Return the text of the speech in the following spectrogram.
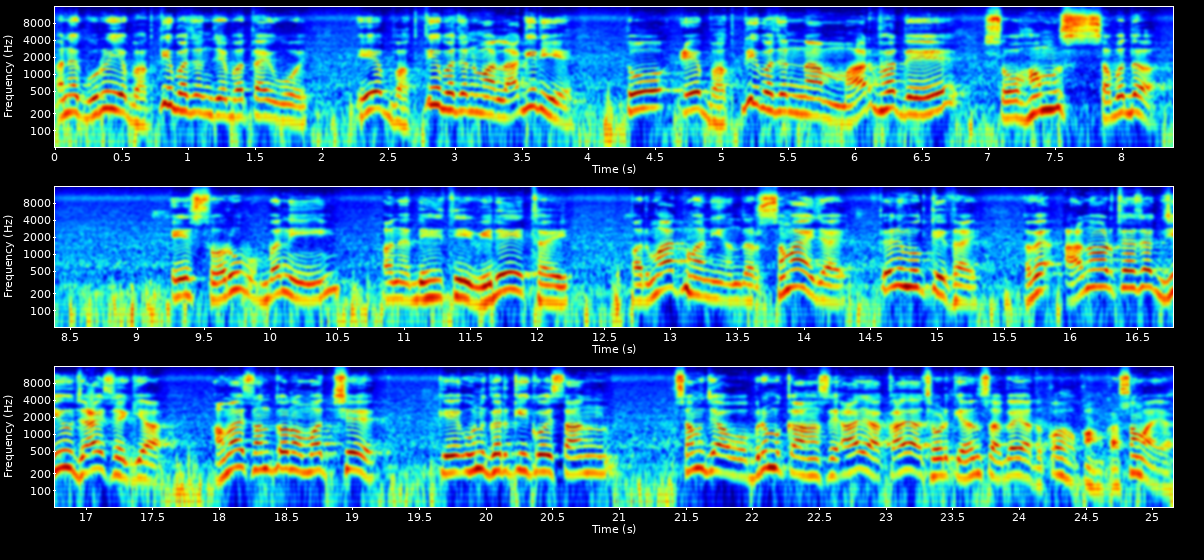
અને ગુરુએ ભક્તિ ભજન જે બતાવ્યું હોય, એ ભક્તિ ભજનમાં લાગી રહીએ, તો એ ભક્તિ ભજનના મારફતે સોહમ શબ્દ એ સ્વરૂપ બની અને દેહથી વિદેહ થઈ, પરમાત્માની અંદર સમાઈ જાય, તેની મુક્તિ થાય. હવે આનો અર્થ એ છે કે જીવ જાય છે ક્યાં? અમે સંતોનો મત છે કે ઉન ઘર કી કોઈ શાન સમજાવો બ્રહ્મ કહાં से આયા, કાયા છોડ કે હંસા ગયા તો કહો કહો કા સમાયા.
